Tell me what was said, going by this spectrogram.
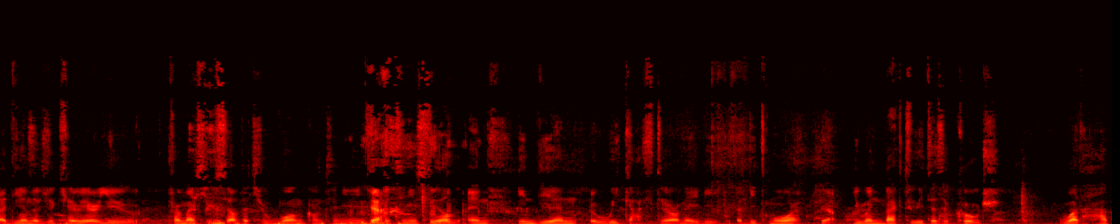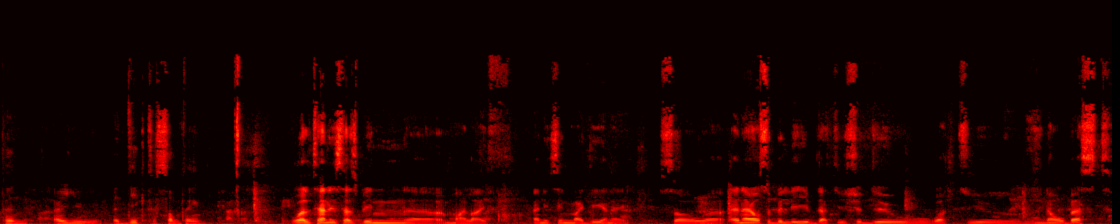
at the end of your career, you promised yourself that you won't continue into Yeah. the tennis field, and in the end, a week after, or maybe a bit more, you went back to it as a coach. What happened? Are you addicted to something? Well, tennis has been uh, my life, and it's in my DNA. So, uh, and I also believe that you should do what you know best,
